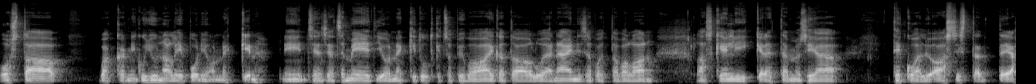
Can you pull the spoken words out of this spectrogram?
ostaa vaikka niin kuin junalipun jonnekin, niin sen sijaan, että sä meet jonnekin, tutkit sopivaa aikataulua ja näin, niin sä voit tavallaan laskea liikkeelle tämmöisiä tekoälyassistentteja,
